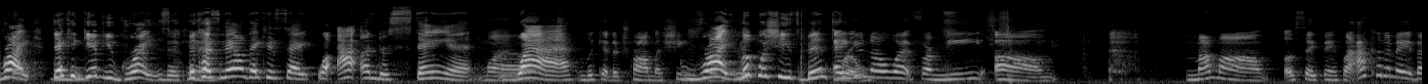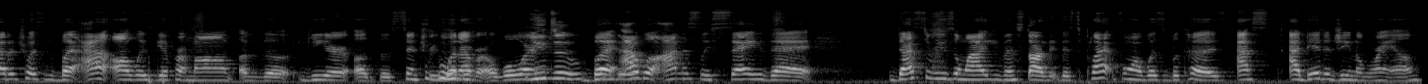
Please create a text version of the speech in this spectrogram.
right. Mm-hmm. they can give you grace because now they can say well i understand Wow. why Look at the trauma she's right look what she's been through And you know what? For me, um, my mom will say things like, "I could have made better choices," but I always give her mom of the year of the century, whatever award. You do. But You do. I will honestly say that that's the reason why I even started this platform was because I I did a genogram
